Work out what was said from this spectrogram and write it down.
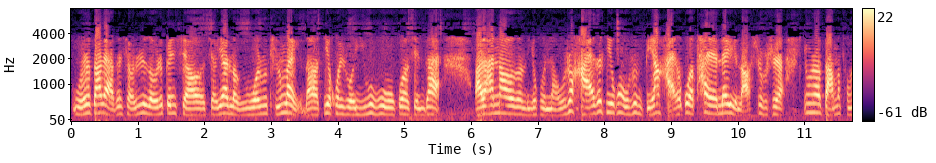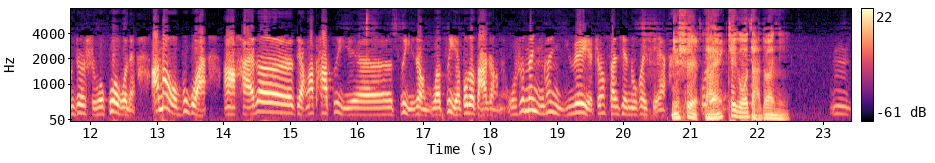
我说咱俩这小日子，我说跟小小燕冷，我说挺累的。结婚说一步步过到现在，完了还闹着离婚呢。我说孩子结婚，我说你别让孩子过太累了，是不是？因为说咱们从这时候过过来啊，那我不管啊，孩子讲话他自己自己挣，我自己也不知道咋整的。我说那你看你一月也挣三千多块钱，女士，来，这个我打断你。嗯。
